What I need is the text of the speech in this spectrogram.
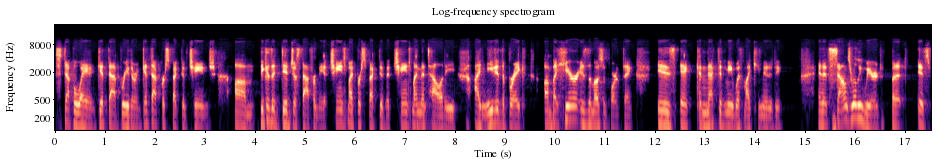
step away and get that breather and get that perspective change um, because it did just that for me. It changed my perspective, it changed my mentality. I needed the break. Um, but here is the most important thing is it connected me with my community. And it sounds really weird, but it, it's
